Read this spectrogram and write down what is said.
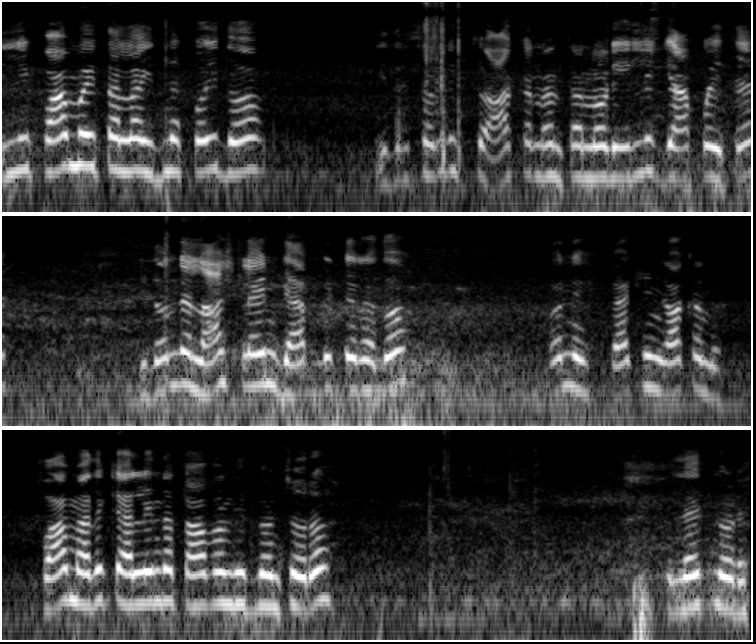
ಇಲ್ಲಿ ಫಾರ್ಮ್ ಐತಲ್ಲ ಇದನ್ನ ಕೊಯ್ದು ಇದ್ರ ಸಂದಿಕ್ಕೆ ಹಾಕೋಣ ಅಂತ ನೋಡಿ ಇಲ್ಲಿ ಗ್ಯಾಪ್ ಐತೆ. ಇದೊಂದೇ ಲಾಸ್ಟ್ ಲೈನ್ ಗ್ಯಾಪ್ ಬಿಟ್ಟಿರೋದು. ಬನ್ನಿ ಪ್ಯಾಕಿಂಗ್ ಹಾಕೋಣ. ಫಾರ್ಮ್ ಅದಕ್ಕೆ ಅಲ್ಲಿಂದ ತಗೊಂಬಂದಿದ್ನು ಒಂಚೂರು. ಇಲ್ಲೈತೆ ನೋಡಿ,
